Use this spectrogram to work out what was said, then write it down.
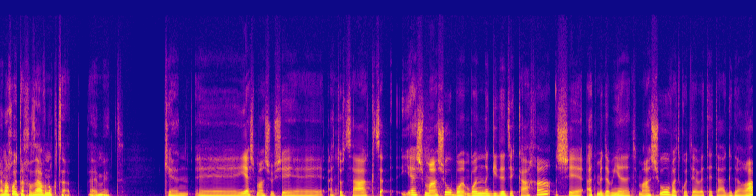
אנחנו התאכזבנו קצת, את האמת. כן, אה, יש משהו שהתוצאה קצת... יש משהו, בוא, בוא נגיד את זה ככה, שאת מדמיינת משהו ואת כותבת את ההגדרה,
